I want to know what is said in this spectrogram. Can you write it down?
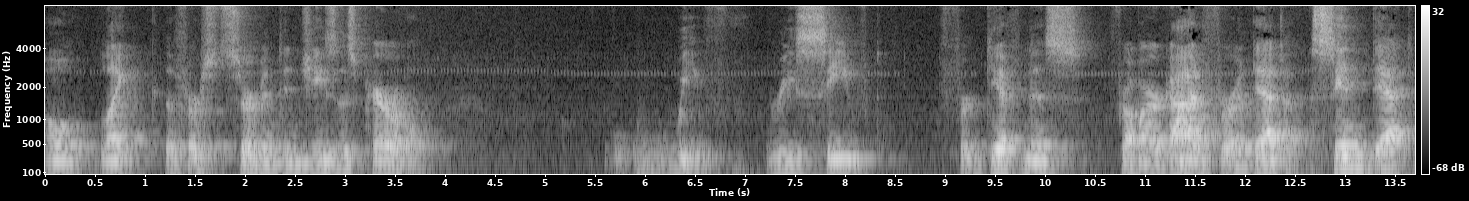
Oh, like the first servant in Jesus' parable, we've received forgiveness from our God for a debt, a sin debt,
